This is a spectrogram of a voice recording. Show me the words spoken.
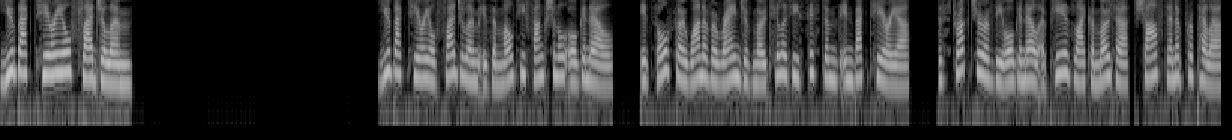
Eubacterial flagellum Eubacterial flagellum is a multifunctional organelle. It's also one of a range of motility systems in bacteria. The structure of the organelle appears like a motor, shaft and a propeller.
